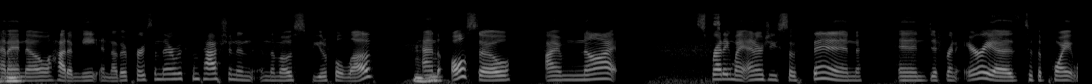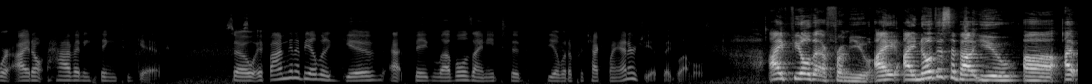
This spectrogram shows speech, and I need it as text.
and i Mhm. know how to meet another person there with compassion and, and the most beautiful love Mhm. and also i'm not spreading my energy so thin in different areas to the point where i don't have anything to give so if i'm going to be able to give at big levels i need to be able to protect my energy at big levels I feel that from you. I, I know this about you. Uh, I,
